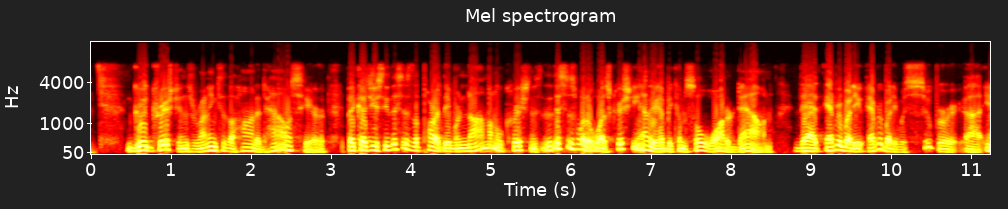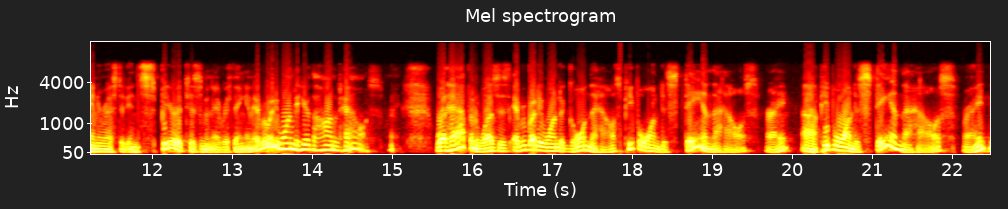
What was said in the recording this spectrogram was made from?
good Christians, running to the haunted house here because you see, this is the part they were nominal Christians. This is what it was. Christianity had become so watered down that everybody everybody was super uh, interested in spiritism and everything, and everybody wanted to hear the haunted house. Right? What happened was is everybody wanted to go in the house. People wanted to stay in the house, right? Uh, people wanted to stay in the house, right?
